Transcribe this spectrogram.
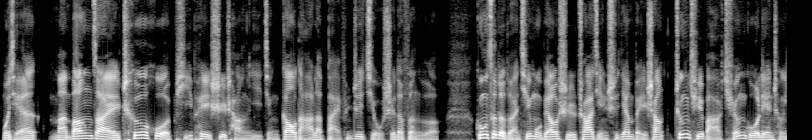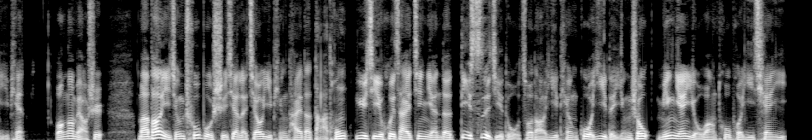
目前，满帮在车货匹配市场已经高达了百分之九十的份额。公司的短期目标是抓紧时间北上，争取把全国连成一片。王刚表示，满帮已经初步实现了交易平台的打通，预计会在今年的第四季度做到一天过亿的营收，明年有望突破一千亿。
